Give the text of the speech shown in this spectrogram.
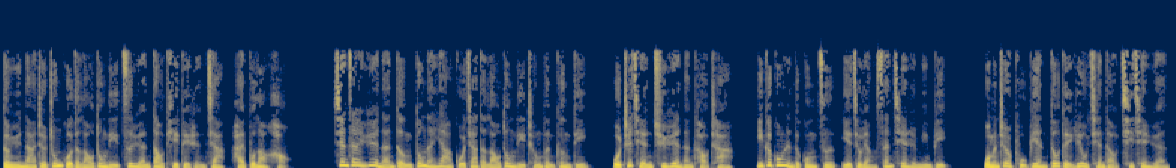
等于拿着中国的劳动力资源倒贴给人家，还不落好。现在越南等东南亚国家的劳动力成本更低，我之前去越南考察，一个工人的工资也就两三千人民币，我们这儿普遍都得六千到七千元，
